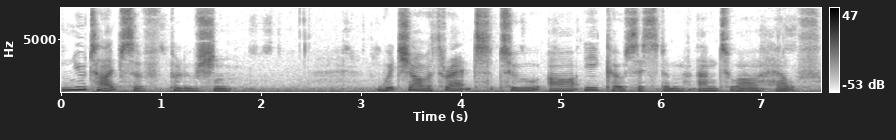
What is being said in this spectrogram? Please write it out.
new types of pollution, which are a threat to our ecosystem and to our health.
